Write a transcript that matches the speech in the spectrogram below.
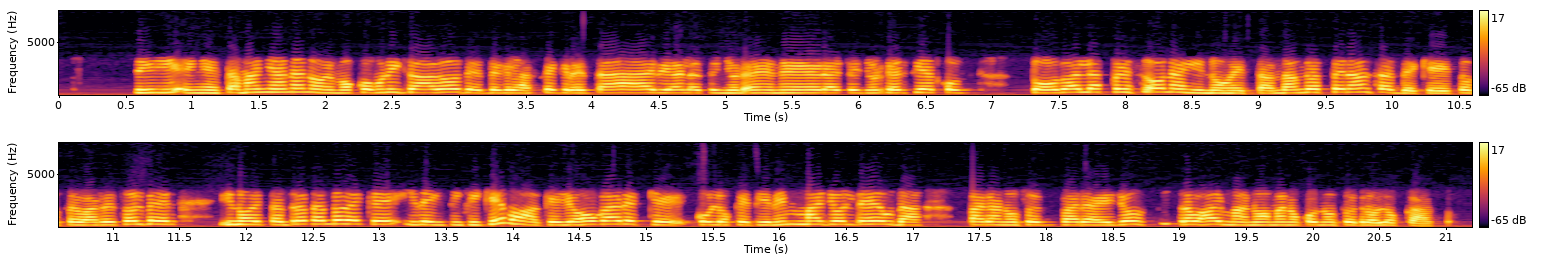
Sí, en esta mañana nos hemos comunicado desde la secretaria, la señora Genera, el señor García, con todas las personas y nos están dando esperanzas de que esto se va a resolver y nos están tratando de que identifiquemos aquellos hogares que con los que tienen mayor deuda para nosotros para ellos trabajar mano a mano con nosotros los casos.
